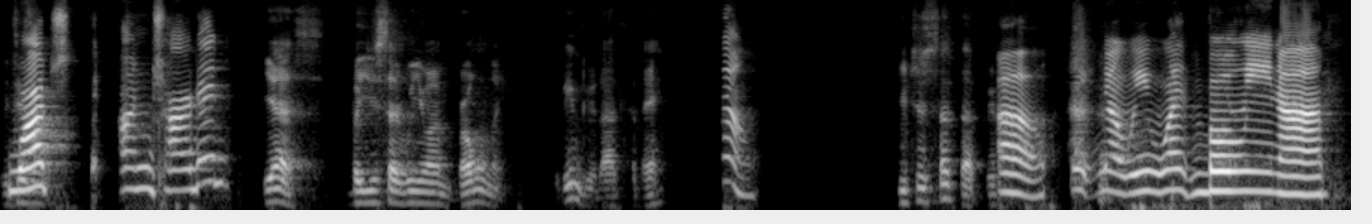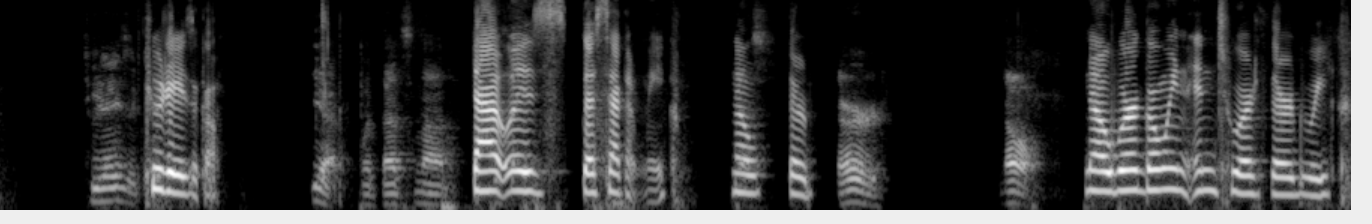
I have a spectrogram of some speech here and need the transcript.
We did it- watched Uncharted. Yes, but you said we went bowling. We didn't do that today. No, You just said that before. oh, wait, no, we went bowling uh two days ago. two days ago. Yeah, but that's not That was the second week. No, Yes. third. third. No. No, we're going into our third week.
